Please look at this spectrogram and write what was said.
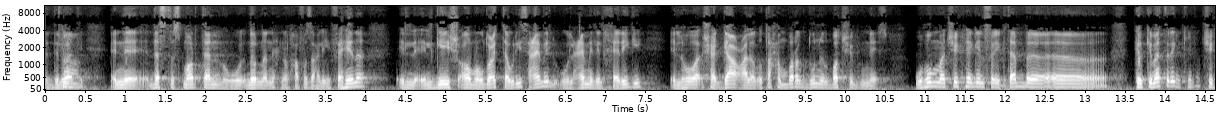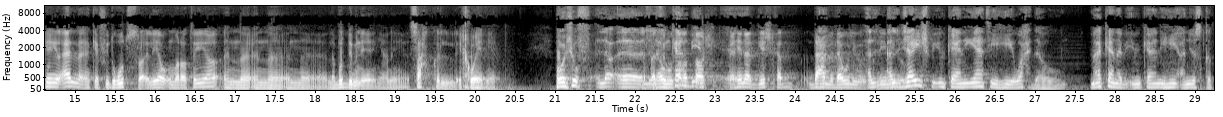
دلوقتي. إن ده استثمار تم وقدرنا إن إحنا نحافظ عليه. فهنا ال- الجيش آه موضوع التوريث عامل والعامل الخارجي اللي هو شجعوا على الاطاحة مبارك دون البطش بالناس. وهم Chuck Hagel في كتاب آه، كيركباتريك Chuck Hagel قال كان في ضغوط إسرائيلية وإماراتية إن إن إن لابد من إيه؟ يعني سحق الإخوان يعني. هو شوف لو, آه لو كان 2013 بإمك... فهنا الجيش خد دعم دولي وإقليمي. الجيش بإمكانياته وحده ما كان بإمكانه أن يسقط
